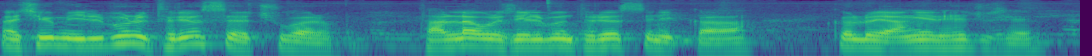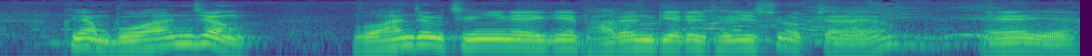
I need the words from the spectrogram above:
아, 지금 1분을 드렸어요, 추가로. 달라고 해서 1분 드렸으니까 그걸로 양해를 해 주세요. 그냥 무한정, 무한정 증인에게 발언 기회를 드릴 수는 없잖아요. 예, 예.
